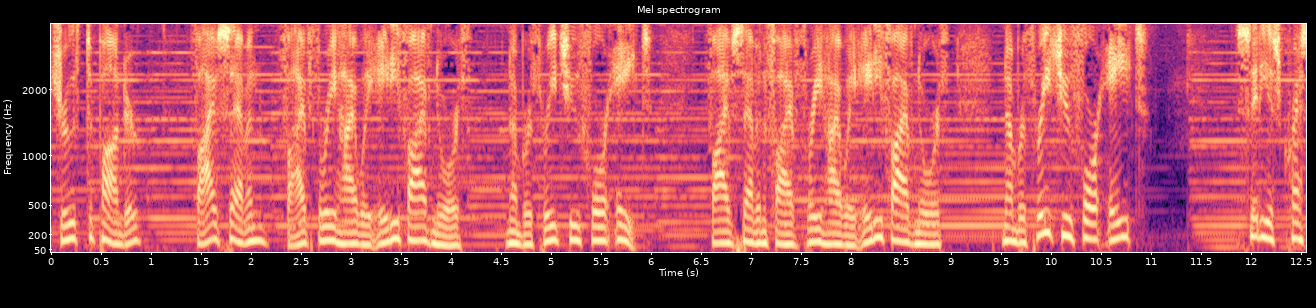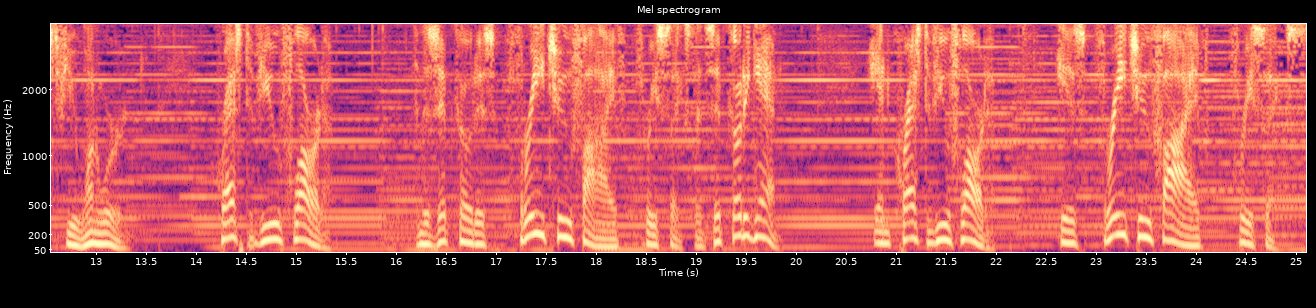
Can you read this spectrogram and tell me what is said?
Truth to Ponder, 5753 Highway 85 North, number 3248. 5753 Highway 85 North, number 3248. city is Crestview, one word. Crestview, Florida. And the zip code is 32536. That zip code again in Crestview, Florida is 32536.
